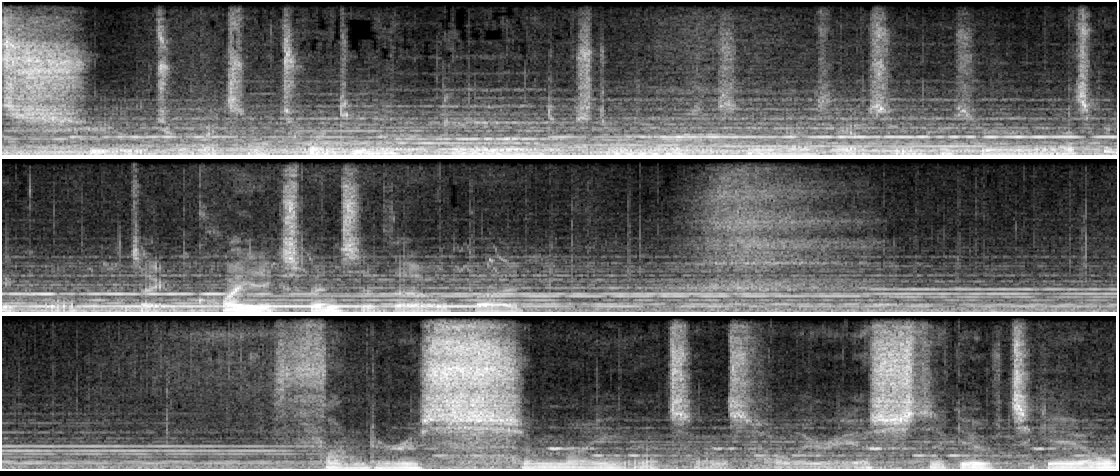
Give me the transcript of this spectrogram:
2 to a maximum of 20. Gain dexterity and they also increase your. That's pretty cool. It's like quite expensive though, but. Thunderous Might. That sounds hilarious to give to Gale.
